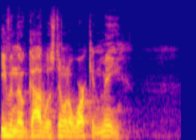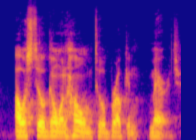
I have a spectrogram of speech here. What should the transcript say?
even though God was doing a work in me, I was still going home to a broken marriage.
